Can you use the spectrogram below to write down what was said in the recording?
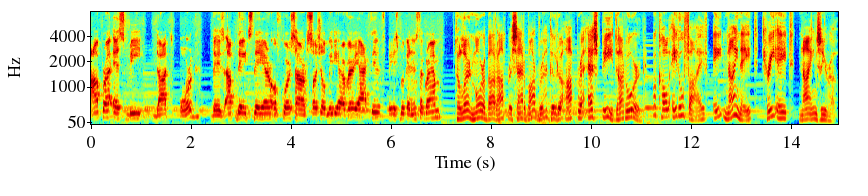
operasb.org. There's updates there. Of course, our social media are very active Facebook and Instagram. To learn more about Opera Santa Barbara, go to operasb.org or call 805 898 3890.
